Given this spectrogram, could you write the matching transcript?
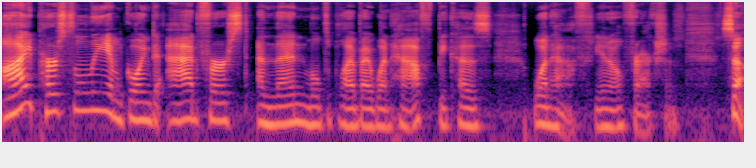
I personally am going to add first and then multiply by 1 half because 1 half, you know, fraction. So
